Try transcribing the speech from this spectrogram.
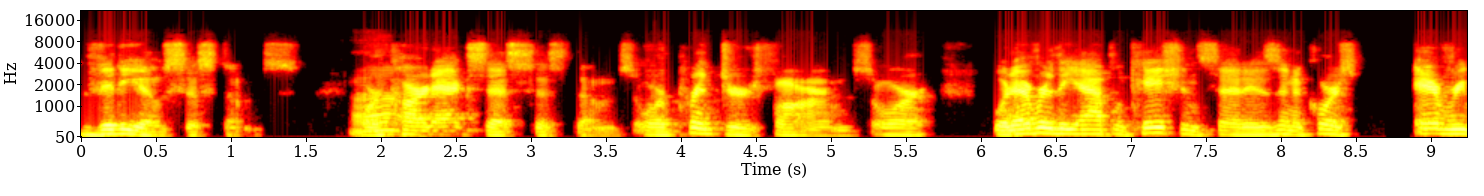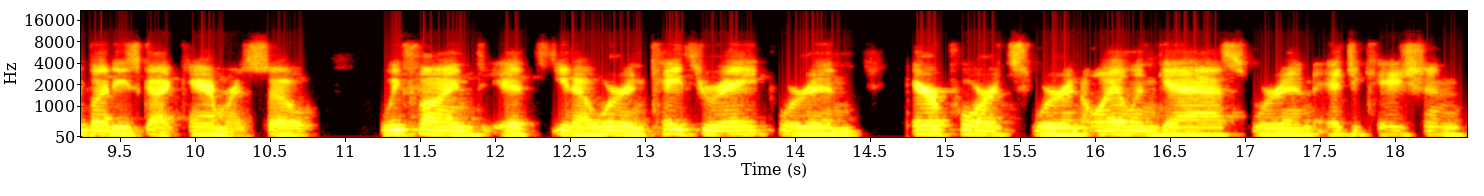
video systems or ah. card access systems or printers farms or whatever the application set is. And of course, everybody's got cameras. So we find it, you know, we're in K through eight, we're in airports, we're in oil and gas, we're in education,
